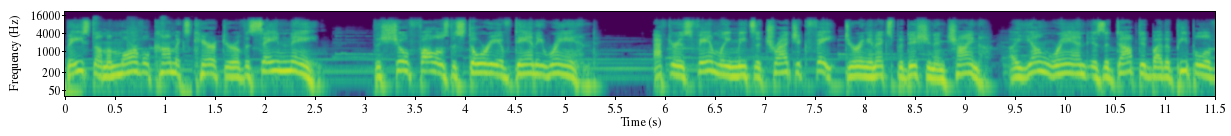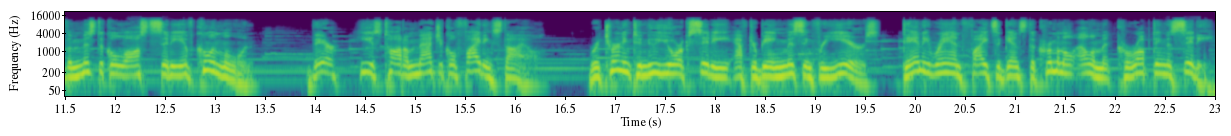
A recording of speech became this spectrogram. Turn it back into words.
based on the Marvel Comics character of the same name. The show follows the story of Danny Rand. After his family meets a tragic fate during an expedition in China, a young Rand is adopted by the people of the mystical lost city of Kunlun. There, he is taught a magical fighting style. Returning to New York City after being missing for years, Danny Rand fights against the criminal element corrupting the city.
